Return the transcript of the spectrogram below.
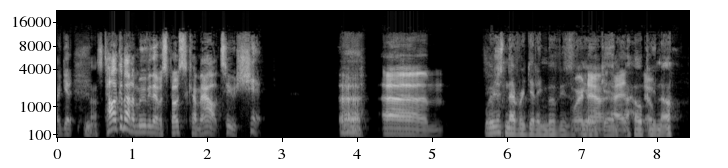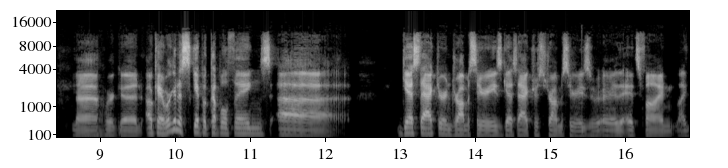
I get it. you know. Let's talk about a movie that was supposed to come out too. Shit. Ugh. Um. We're just never getting movies here now- again. I- I, hope you know. Nah, we're good. Okay, we're gonna skip a couple things. Uh, guest actor in drama series, guest actress drama series. uh, It's fine. Like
